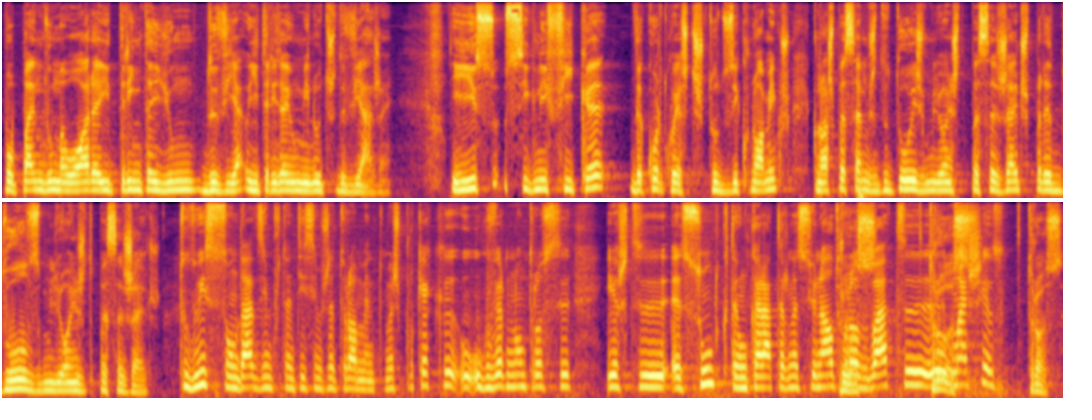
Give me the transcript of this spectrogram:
poupando uma hora e 31, de via... e 31 minutos de viagem. E isso significa, de acordo com estes estudos económicos, que nós passamos de 2 milhões de passageiros para 12 milhões de passageiros. Tudo isso são dados importantíssimos, naturalmente, mas porquê é que o Governo não trouxe este assunto, que tem um caráter nacional, trouxe, para o debate trouxe, mais cedo? Trouxe.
